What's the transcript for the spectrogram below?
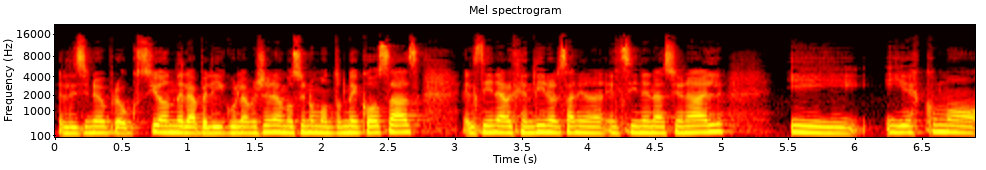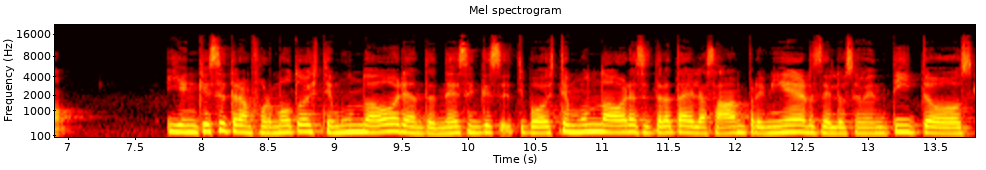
el diseño de producción de la película, me llena de emoción un montón de cosas, el cine argentino, el cine, el cine nacional. Y, y es como y en qué se transformó todo este mundo ahora, ¿entendés? En qué tipo, este mundo ahora se trata de las avant premiers, de los eventitos,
